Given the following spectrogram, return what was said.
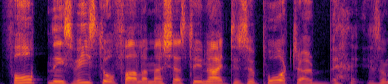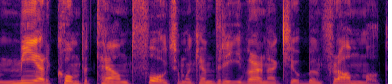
förhoppningsvis då för alla Manchester United-supportrar, liksom mer kompetent folk som man kan driva den här klubben framåt.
